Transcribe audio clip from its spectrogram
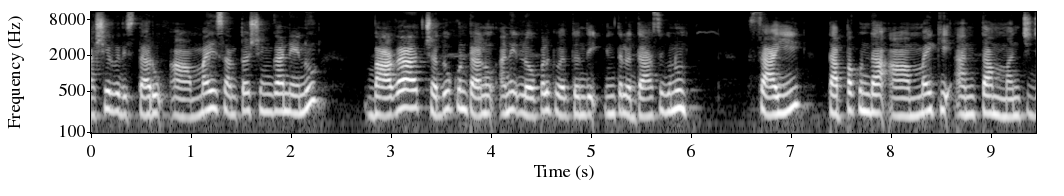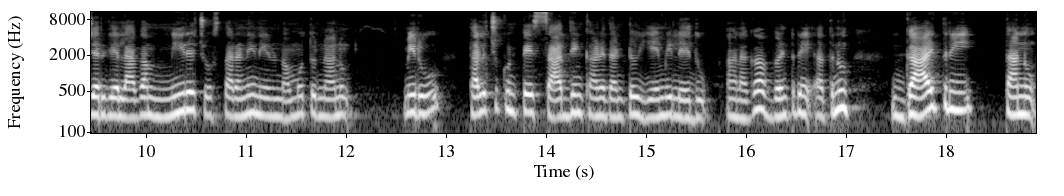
ఆశీర్వదిస్తారు. ఆ అమ్మాయి సంతోషంగా నేను బాగా చదువుకుంటాను అని లోపలికి వెళ్తుంది. ఇంతలో దాసుగును సాయి తప్పకుండా ఆ అమ్మాయికి అంతా మంచి జరిగేలాగా మీరే చూస్తారని నేను నమ్ముతున్నాను. మీరు తలుచుకుంటే సాధ్యం కానిదంటూ ఏమీ లేదు అనగా వెంటనే అతను గాయత్రి తను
